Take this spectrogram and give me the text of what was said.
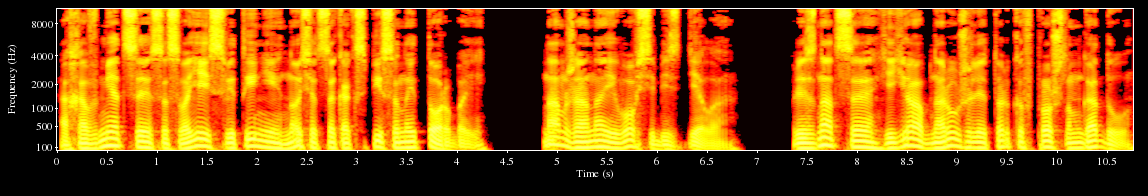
А хавмецы со своей святыней носятся как с торбой. Нам же она и вовсе без дела. Признаться, ее обнаружили только в прошлом году,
